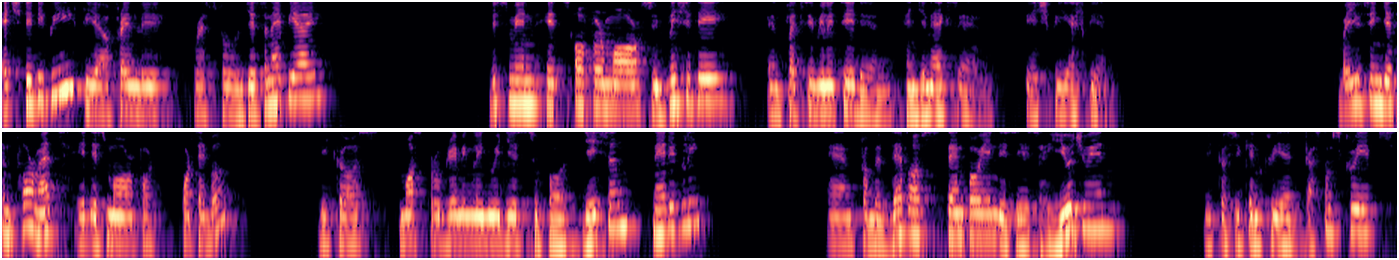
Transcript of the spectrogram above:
HTTP via friendly RESTful JSON API. This means it's offer more simplicity and flexibility than Nginx and PHP FPM. By using JSON format, it is more portable because most programming languages support JSON natively. And from the DevOps standpoint, this is a huge win because you can create custom scripts,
